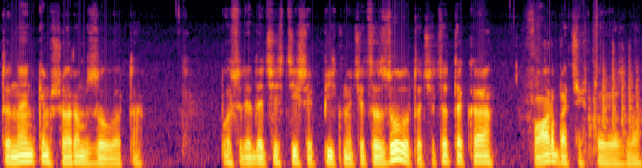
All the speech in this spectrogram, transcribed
тоненьким шаром золота. Ось де частіше пікну, чи це золото, чи це така фарба, чи хто його знає.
